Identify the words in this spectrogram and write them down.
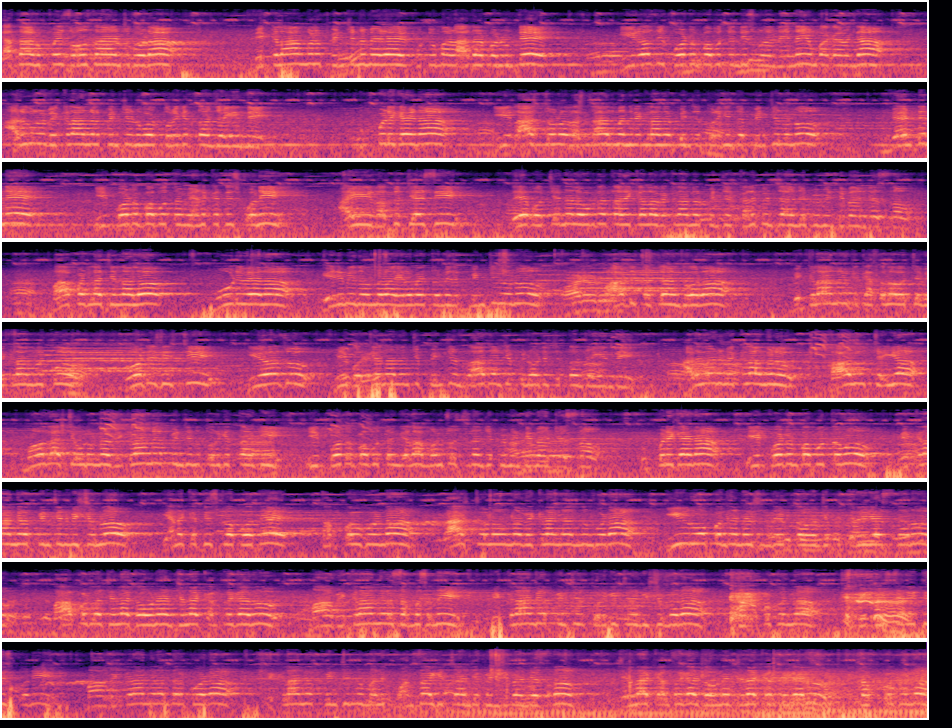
గత ముప్పై సంవత్సరాల నుంచి కూడా వికలాంగులు పింఛన్ మీదే కుటుంబాలు ఆధారపడి ఉంటే ఈరోజు ఈ కూటమి ప్రభుత్వం తీసుకున్న నిర్ణయం ప్రకారంగా అరుగులు వికలాంగుల పింఛన్ కూడా తొలగించడం జరిగింది. ఇప్పటికైనా ఈ రాష్ట్రంలో లక్షలాది మంది వికలాంగుల పింఛన్ తొలగించే పింఛన్లను వెంటనే ఈ కూటమి ప్రభుత్వం వెనక్కి తీసుకొని అవి రద్దు చేసి రేపు వచ్చే నెల ఒకటో తారీఖులో వికలాంగుల పింఛన్ కల్పించాలని చెప్పి మేము డిమాండ్ చేస్తున్నాం. బాపట్ల జిల్లాలో మూడు వేల ఎనిమిది వందల ఇరవై తొమ్మిది పింఛన్లను వాటి చట్టం ద్వారా వికలాంగులకు గతంలో వచ్చే వికలాంగులకు నోటీస్ ఇచ్చి ఈ రోజు మీకు వచ్చే నెల నుంచి పింఛన్ రాదని చెప్పి నోటీస్ ఇవ్వడం జరిగింది. అడగని వికలాంగులు కాలు చెయ్య మోగా చెవుడున్న వికలాంగుల పింఛన్ తొలగించడానికి ఈ కూటమి ప్రభుత్వం ఎలా మనసు వచ్చిందని చెప్పి మేము డిమాండ్ చేస్తున్నాం. ఇప్పటికైనా ఈ కూటమి ప్రభుత్వము వికలాంగుల పింఛన్ విషయంలో వెనక్కి తీసుకోకపోతే తప్పకుండా రాష్ట్రంలో ఉన్న వికలాంగులను కూడా ఈ రూపంగా నిరసన తెలుపుతామని చెప్పి తెలియజేస్తున్నారు. బాపట్ల జిల్లా గవర్నర్ జిల్లా కలెక్టర్ గారు మా వికలాంగుల సమస్యని వికలాంగుల పింఛన్ తొలగించిన విషయం మీద తప్పకుండా చర్య తీసుకొని మా వికలాంగులందరూ కూడా వికలాంగ పింఛన్ను మళ్ళీ కొనసాగించాలని చెప్పి డిమాండ్ చేస్తున్నాం. జిల్లా కలెక్టర్ గారు గవర్నమెంట్ జిల్లా కలెక్టర్ గారు తప్పకుండా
